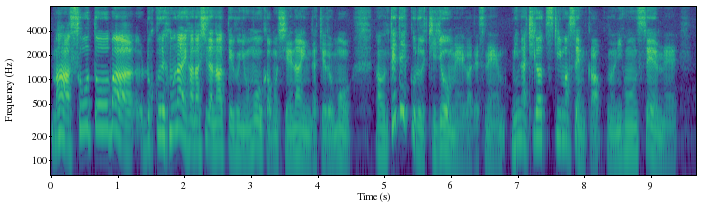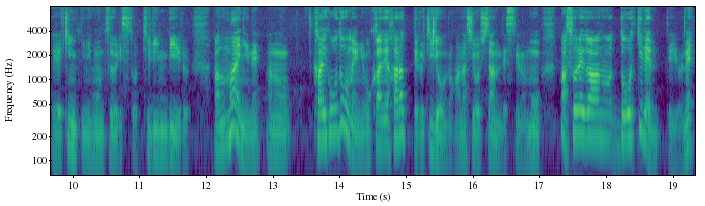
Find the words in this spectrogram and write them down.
まあ、相当、まあ、ろくでもない話だなっていうふうに思うかもしれないんだけども、あの、出てくる企業名がですね、みんな気がつきませんか？この日本生命、えー、近畿日本ツーリスト、キリンビール。あの、前にね、あの、解放同盟にお金払ってる企業の話をしたんですけども、まあ、それがあの、同期連っていうね、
